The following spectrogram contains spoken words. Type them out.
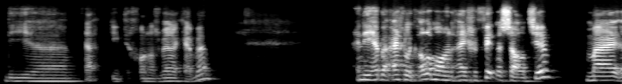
die, ja, die het gewoon als werk hebben. En die hebben eigenlijk allemaal hun eigen fitnesszaaltje. Maar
